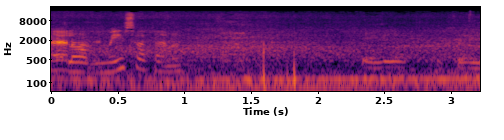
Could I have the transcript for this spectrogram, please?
Eller har vi missat henne? Kan,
